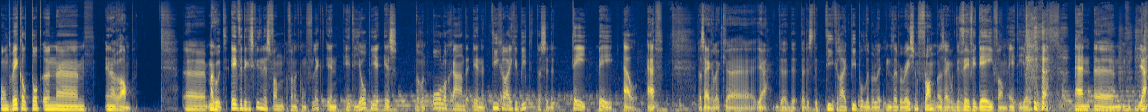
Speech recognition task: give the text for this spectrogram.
ontwikkeld tot een, ehm, in een ramp. Uh, maar goed, even de geschiedenis van, van het conflict. In Ethiopië is er een oorlog gaande in het Tigray-gebied tussen de TPLF. Dat is eigenlijk, uh, ja, de, de, dat is de Tigray People Liberation Front, maar dat is eigenlijk de VVD van Ethiopië. en um, ja,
